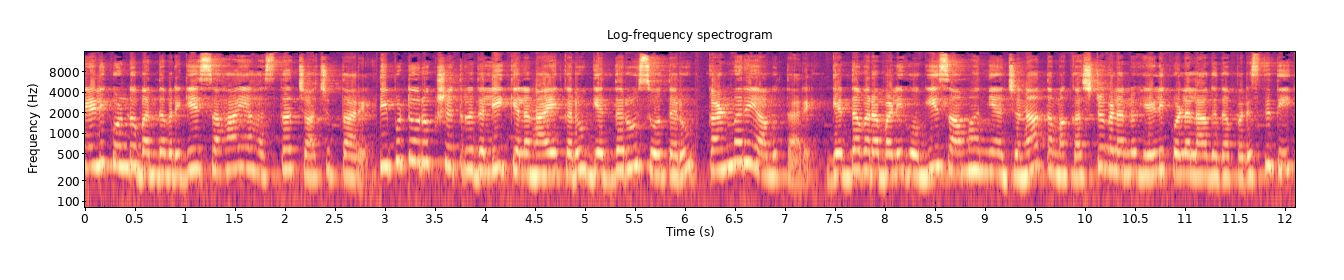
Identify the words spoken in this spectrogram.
ಹೇಳಿಕೊಂಡು ಬಂದವರಿಗೆ ಸಹಾಯ ಹಸ್ತ ಚಾಚುತ್ತಾರೆ. ಕ್ಷೇತ್ರದಲ್ಲಿ ಕೆಲ ನಾಯಕರು ಗೆದ್ದರೂ ಸೋತರು ಕಣ್ಮರೆಯಾಗುತ್ತಾರೆ. ಗೆದ್ದವರ ಬಳಿ ಹೋಗಿ ಸಾಮಾನ್ಯ ಜನ ತಮ್ಮ ಕಷ್ಟಗಳನ್ನು ಹೇಳಿಕೊಳ್ಳಲಾಗದ ಪರಿಸ್ಥಿತಿ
